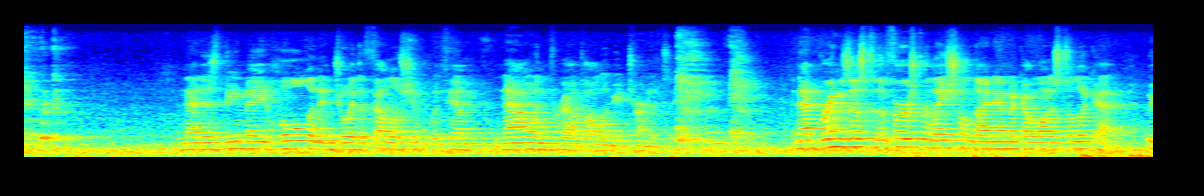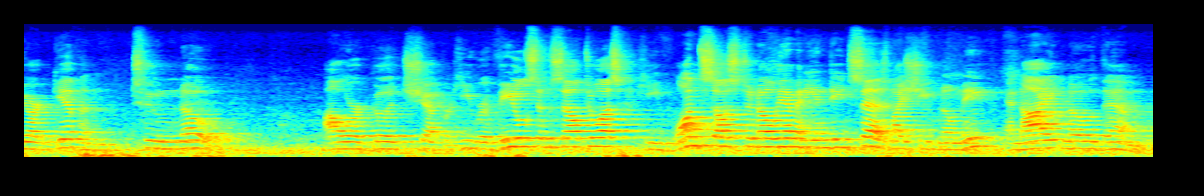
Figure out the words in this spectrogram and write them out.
And that is be made whole and enjoy the fellowship with him now and throughout all of eternity. And that brings us to the first relational dynamic I want us to look at. We are given to know our good shepherd. He reveals himself to us. He wants us to know him, and he indeed says, My sheep know me, and I know them.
